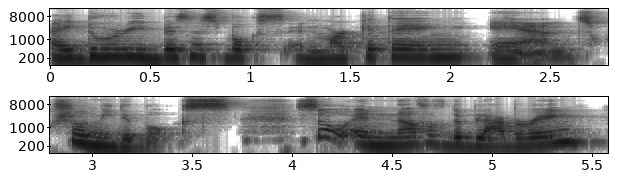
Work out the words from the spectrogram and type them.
I do read business books and marketing and social media books. So, enough of the blabbering.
